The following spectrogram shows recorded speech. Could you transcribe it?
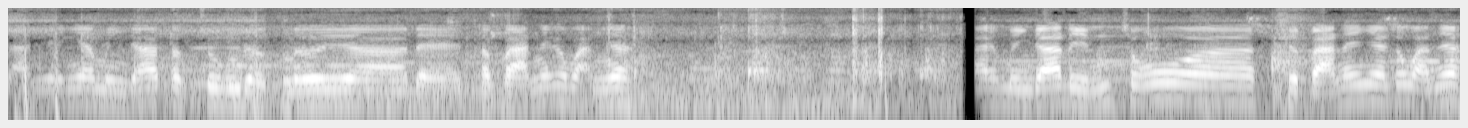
Anh em mình đã tập trung được nơi à, để tập ván nhé các bạn nhé. Mình đã đến chỗ à, trượt ván đấy nha các bạn nhé.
